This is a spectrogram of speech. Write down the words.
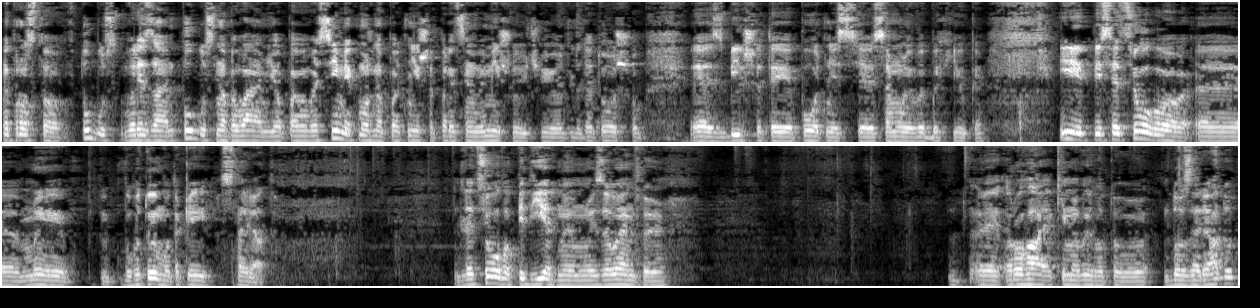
Ми просто в тубус вирізаємо тубус, набиваємо його ПВВ 7 як можна плотніше, перед цим вимішуючи його для, для того, щоб е, збільшити плотність е, самої вибухівки. І після цього е, ми готуємо такий снаряд. Для цього під'єднуємо ізолентою е, рога, які ми виготовили до заряду.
